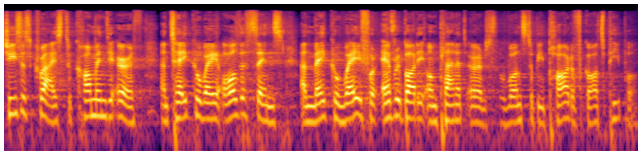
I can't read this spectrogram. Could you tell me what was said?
Jesus Christ, to come in the earth and take away all the sins and make a way for everybody on planet earth who wants to be part of God's people.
